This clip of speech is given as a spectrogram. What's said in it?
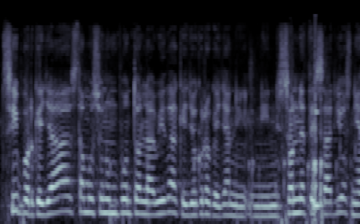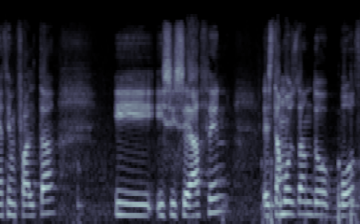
sí, porque ya estamos en un punto en la vida que yo creo que ya ni, ni son necesarios ni hacen falta y, y, si se hacen, estamos dando voz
